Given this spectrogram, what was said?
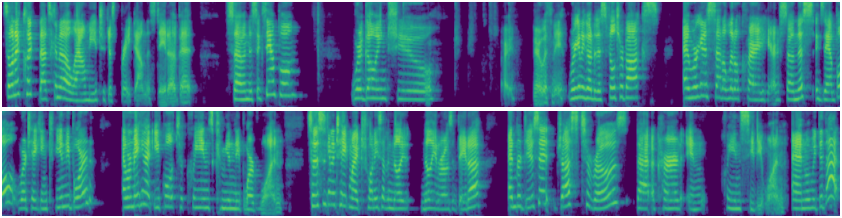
So when I click, that's going to allow me to just break down this data a bit. So in this example, we're going to, sorry, bear with me. We're going to go to this filter box and we're going to set a little query here. So in this example, we're taking community board and we're making that equal to Queens community board one. So this is going to take my 27 million, million rows of data and reduce it just to rows that occurred in Queens CB1. And when we did that,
